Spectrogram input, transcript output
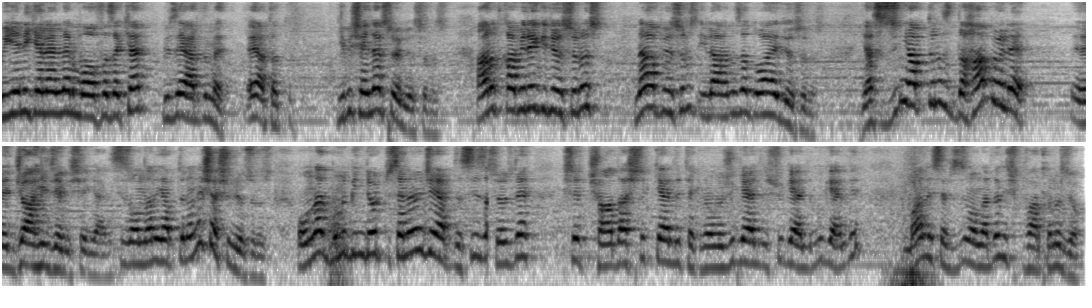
Bu yeni gelenler muhafazakar, bize yardım et. Ey Atatürk gibi şeyler söylüyorsunuz. Anıtkabir'e gidiyorsunuz, ne yapıyorsunuz? İlahınıza dua ediyorsunuz. Ya sizin yaptığınız daha böyle e, cahilce bir şey yani. Siz onların yaptığına ne şaşırıyorsunuz? Onlar bunu 1400 sene önce yaptı. Siz sözde işte çağdaşlık geldi, teknoloji geldi, şu geldi, bu geldi. Maalesef sizin onlardan hiçbir farkınız yok.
